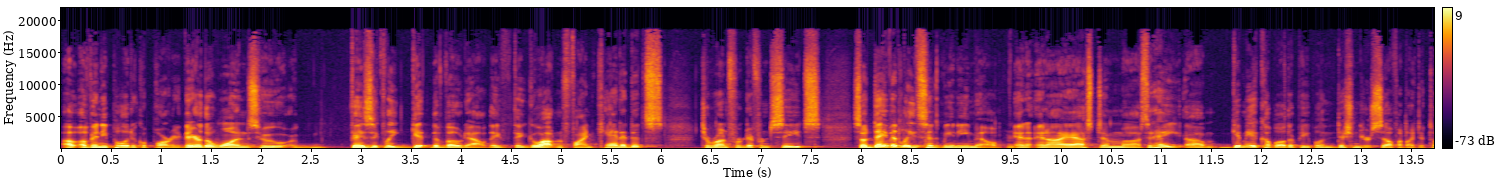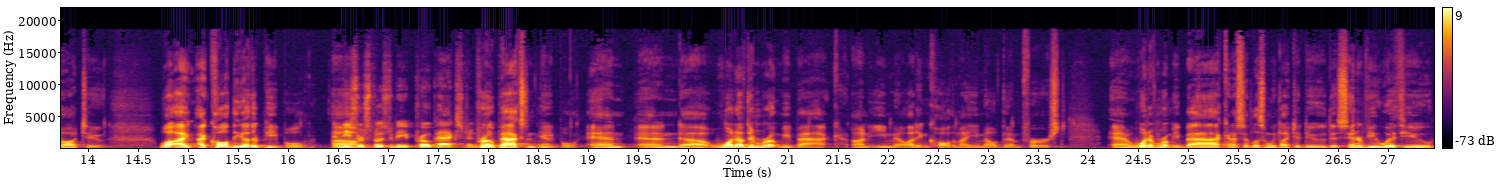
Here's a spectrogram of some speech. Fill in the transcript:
of, of any political party. They are the ones who physically get the vote out. They, they go out and find candidates to run for different seats. So David Lethe sends me an email, and, and I asked him, uh, said, hey, um, give me a couple other people in addition to yourself I'd like to talk to. Well, I, I called the other people. And these um, were supposed to be pro Paxton. Pro Paxton people. Yeah. And, and uh, one of them wrote me back on email. I didn't call them, I emailed them first. And one of them wrote me back, and I said, listen, we'd like to do this interview with you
